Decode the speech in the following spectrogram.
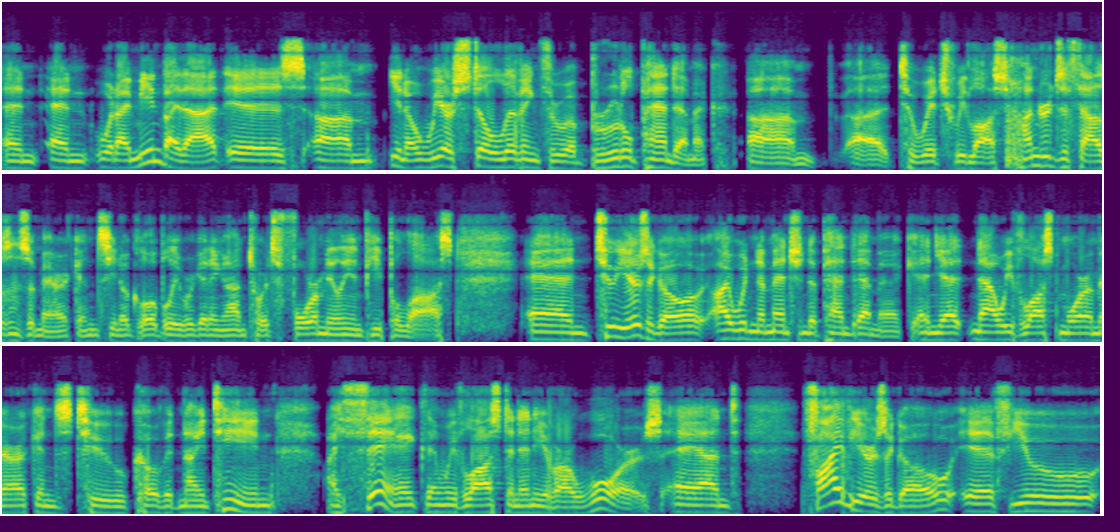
and and what I mean by that is, um, you know, we are still living through a brutal pandemic um, uh, to which we lost hundreds of thousands of Americans. You know, globally, we're getting on towards four million people lost. And two years ago, I wouldn't have mentioned a pandemic, and yet now we've lost more Americans to COVID nineteen, I think, than we've lost in any of our wars. And Five years ago, if you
